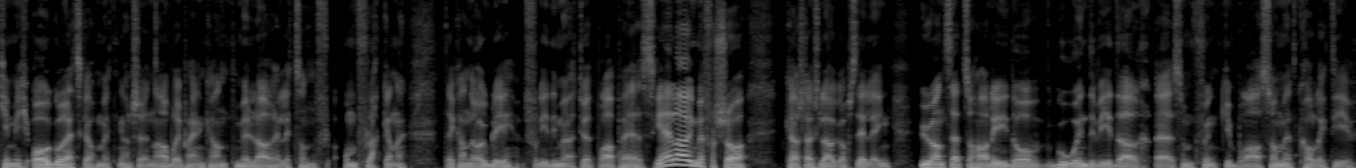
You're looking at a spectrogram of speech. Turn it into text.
Kimmich og Goretzka på midten, kanskje. Nabri på en kant, Müller litt sånn omflakkende. Det kan det òg bli, fordi de møter jo et bra PSG-lag. Vi får se hva slags lagoppstilling. Uansett så har de da gode individer eh, som funker bra som et kollektiv.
